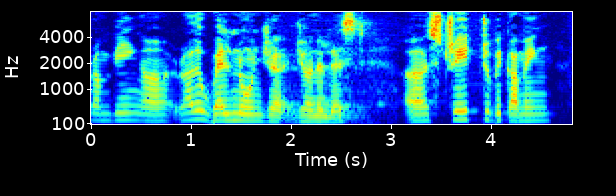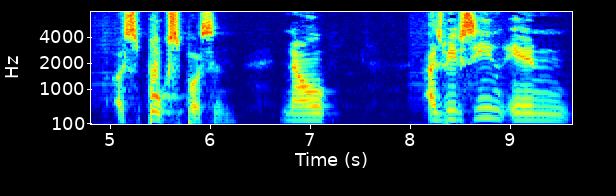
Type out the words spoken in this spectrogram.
from being a rather well-known jour- journalist uh, straight to becoming a spokesperson. Now, as we've seen in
